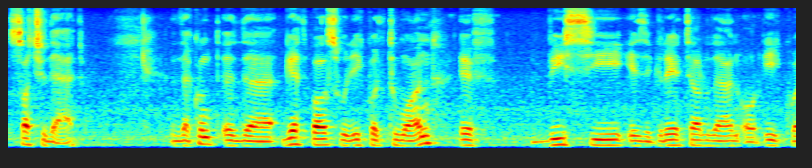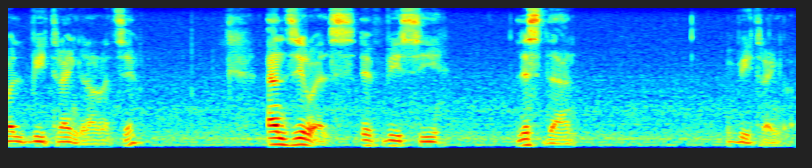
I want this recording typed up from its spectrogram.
such that the, the gate pulse will equal to 1 if VC is greater than or equal V triangular let's say and 0 else if VC less than V triangular.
